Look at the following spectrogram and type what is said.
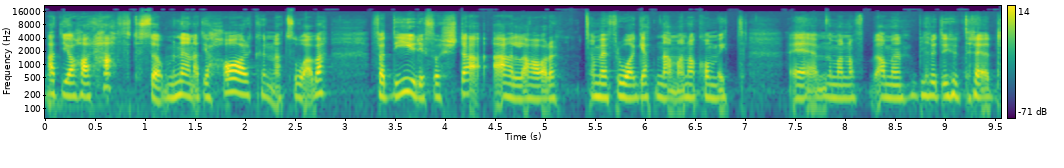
att jag har haft sömnen, att jag har kunnat sova. För det är ju det första alla har men, frågat när man har kommit, eh, när man har ja, men, blivit utredd.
